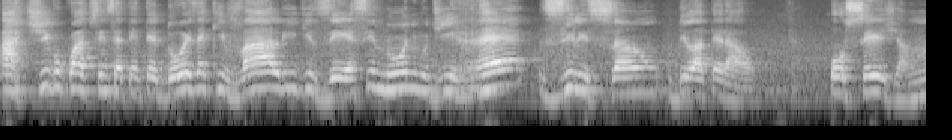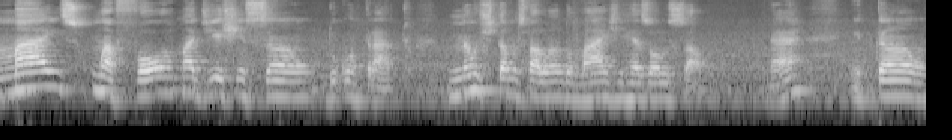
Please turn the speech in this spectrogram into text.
artigo 472, equivale dizer, é sinônimo de resilição bilateral. Ou seja, mais uma forma de extinção do contrato. Não estamos falando mais de resolução. Né? Então,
